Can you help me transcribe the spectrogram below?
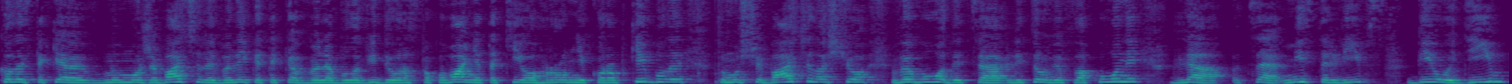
Колись таке ми може бачили, велике таке в мене було відео розпакування, такі огромні коробки були, тому що бачила, що виводиться літрові флакони для це містер Віпс, Біодім,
